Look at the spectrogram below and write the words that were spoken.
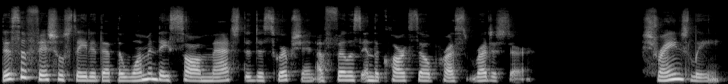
This official stated that the woman they saw matched the description of Phyllis in the Clarksdale Press Register. Strangely,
